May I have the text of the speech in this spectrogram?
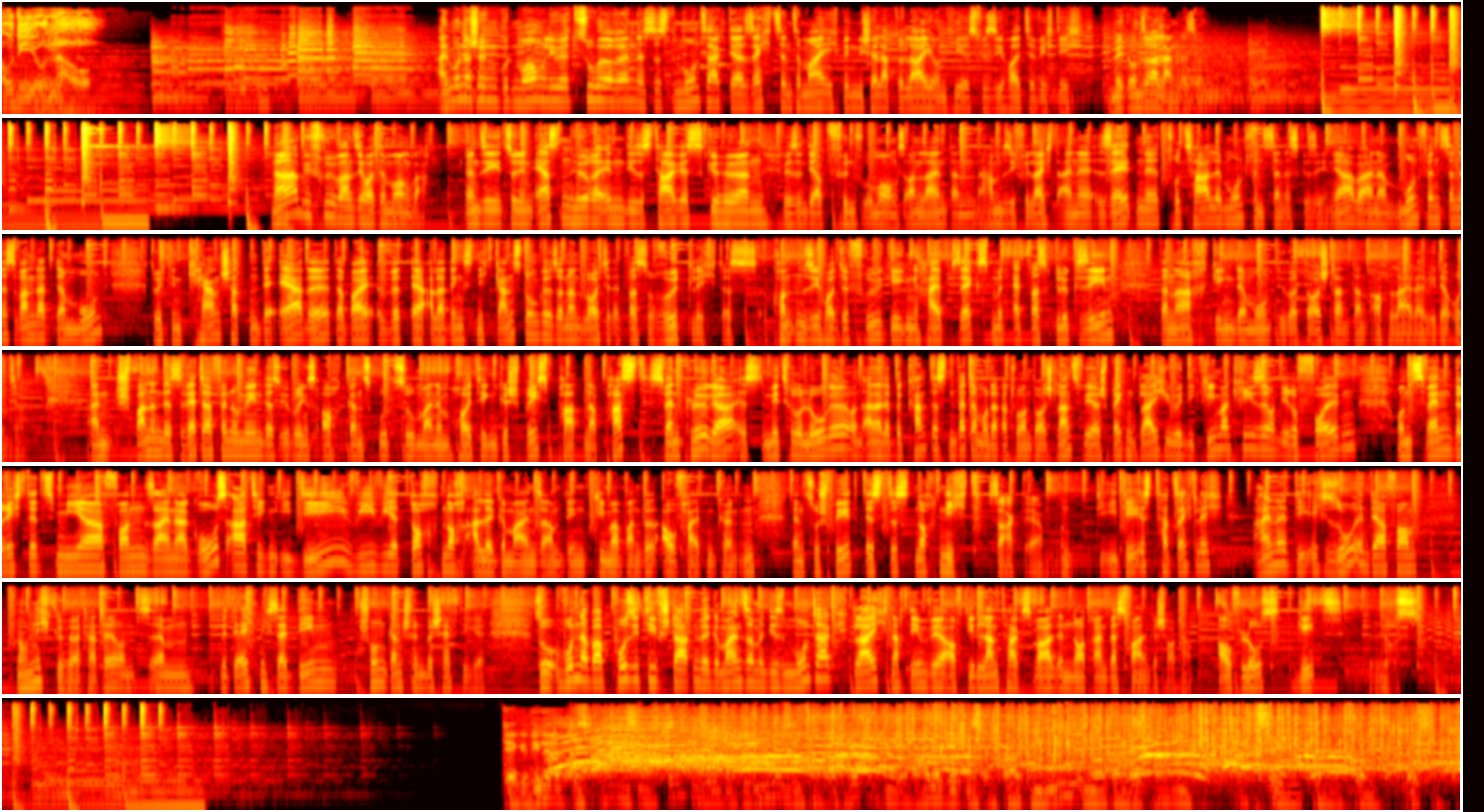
Audio Now. Einen wunderschönen guten Morgen, liebe Zuhörerinnen. Es ist Montag, der 16. Mai. Ich bin Michelle Abdullahi und hier ist für Sie heute wichtig mit unserer Langversion. Na, wie früh waren Sie heute Morgen wach? Wenn Sie zu den ersten HörerInnen dieses Tages gehören, wir sind ja ab 5 Uhr morgens online, dann haben Sie vielleicht eine seltene, totale Mondfinsternis gesehen. Ja, bei einer Mondfinsternis wandert der Mond durch den Kernschatten der Erde. Dabei wird er allerdings nicht ganz dunkel, sondern leuchtet etwas rötlich. Das konnten Sie heute früh gegen halb sechs mit etwas Glück sehen. Danach ging der Mond über Deutschland dann auch leider wieder unter. Ein spannendes Wetterphänomen, das übrigens auch ganz gut zu meinem heutigen Gesprächspartner passt. Sven Plöger ist Meteorologe und einer der bekanntesten Wettermoderatoren Deutschlands. Wir sprechen gleich über die Klimakrise und ihre Folgen. Und Sven berichtet mir von seiner großartigen Idee, wie wir doch noch alle gemeinsam den Klimawandel aufhalten könnten. Denn zu spät ist es noch nicht, sagt er. Und die Idee ist tatsächlich eine, die ich so in der Form noch nicht gehört hatte und ähm, mit der ich mich seitdem schon ganz schön beschäftige. So wunderbar positiv starten wir gemeinsam in diesem Montag, gleich nachdem wir auf die Landtagswahl in Nordrhein-Westfalen geschaut haben. Auf los geht's los. Der Gewinner des Abends nach Stunden sind die Grünen, die verdreifachen ihr Wahlergebnis und starten nun in Nordrhein-Westfalen 18,5 Prozent.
